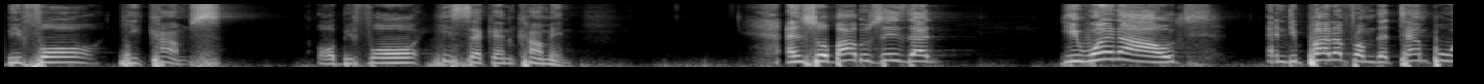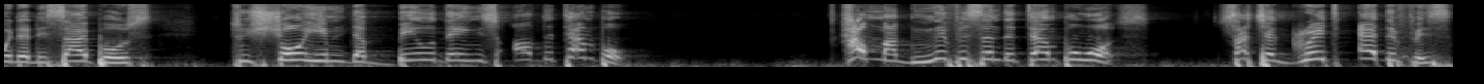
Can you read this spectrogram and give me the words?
before he comes or before his second coming. And so Bible says that he went out and departed from the temple with the disciples to show him the buildings of the temple. How magnificent the temple was. Such a great edifice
